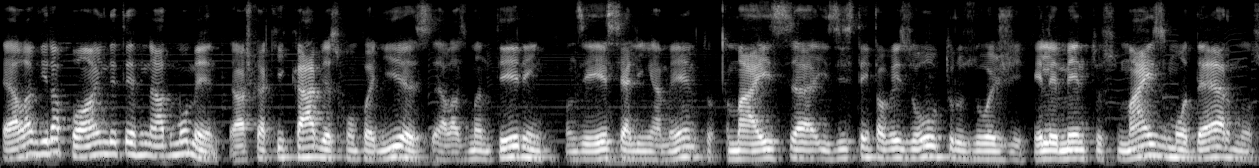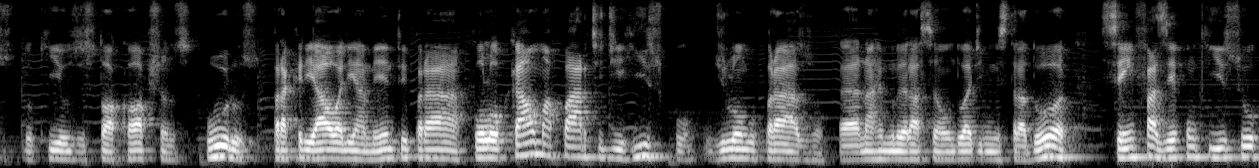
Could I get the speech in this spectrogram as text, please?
ela vira pó em determinado momento. Eu acho que aqui cabe às companhias elas manterem, vamos dizer, esse alinhamento, mas uh, existem talvez outros hoje elementos mais modernos do que os stock options puros para criar o alinhamento e para colocar uma parte de risco de longo prazo uh, na remuneração do administrador sem fazer com que isso,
